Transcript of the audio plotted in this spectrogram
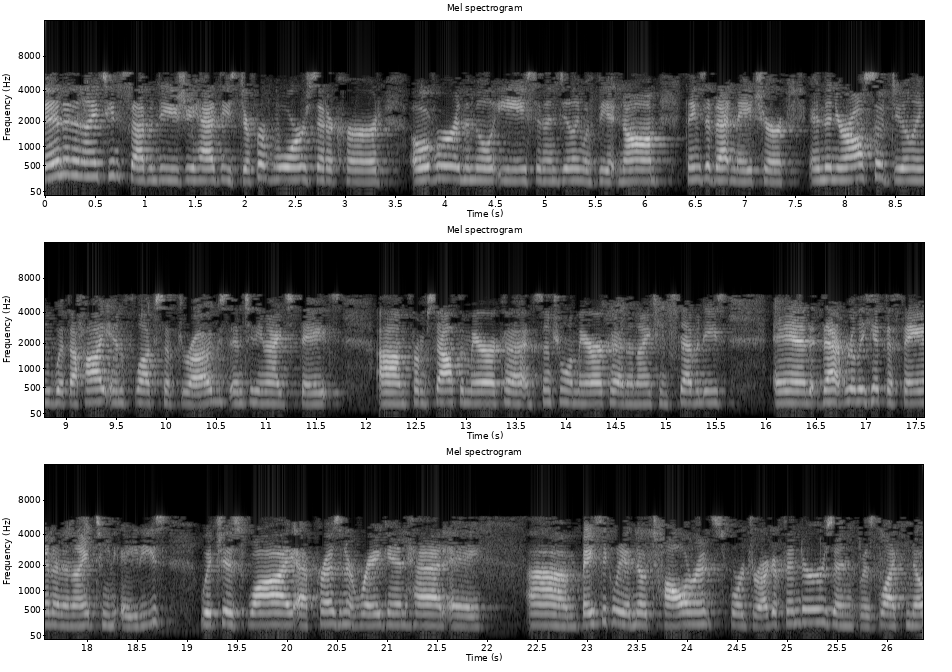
Then in the 1970s, you had these different wars that occurred over in the Middle East and then dealing with Vietnam, things of that nature. And then you're also dealing with a high influx of drugs into the United States um, from South America and Central America in the 1970s. And that really hit the fan in the 1980s which is why uh, President Reagan had a um, basically a no tolerance for drug offenders and was like no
